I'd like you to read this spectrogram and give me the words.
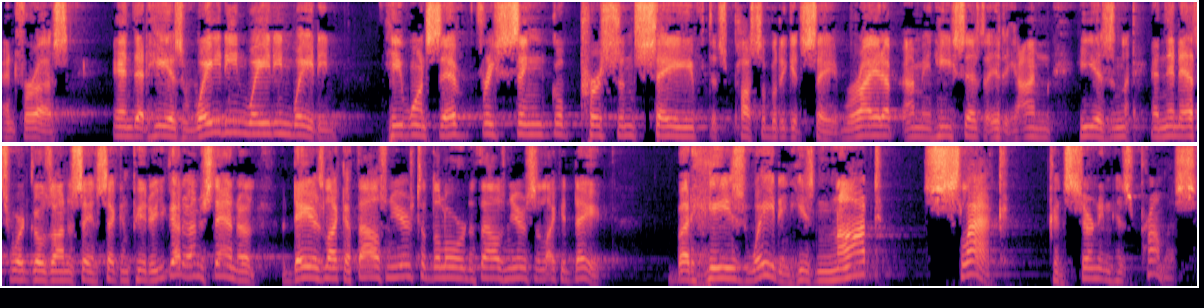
and for us, and that he is waiting, waiting, waiting he wants every single person saved that's possible to get saved. Right up, I mean, he says, it, I'm, he is, and then that's where it goes on to say in Second Peter, you got to understand, a, a day is like a thousand years to the Lord, and a thousand years is like a day. But he's waiting. He's not slack concerning his promise,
